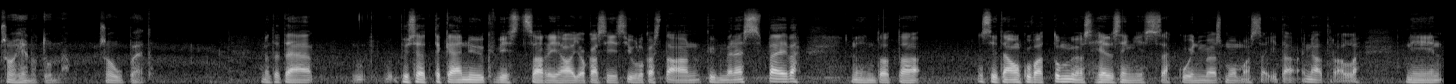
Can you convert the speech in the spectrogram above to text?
se on hieno tunne. Se on upeeta. No tätä Pysäyttäkää Nyqvist-sarjaa, joka siis julkaistaan 10. päivä, niin tota, sitä on kuvattu myös Helsingissä kuin myös muun muassa Itä-Imatralla. Niin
